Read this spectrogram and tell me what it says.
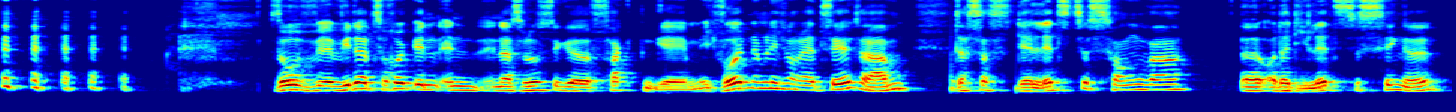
So, wieder zurück in, in, in das lustige Faktengame. Ich wollte nämlich noch erzählt haben, dass das der letzte Song war, äh, oder die letzte Single,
